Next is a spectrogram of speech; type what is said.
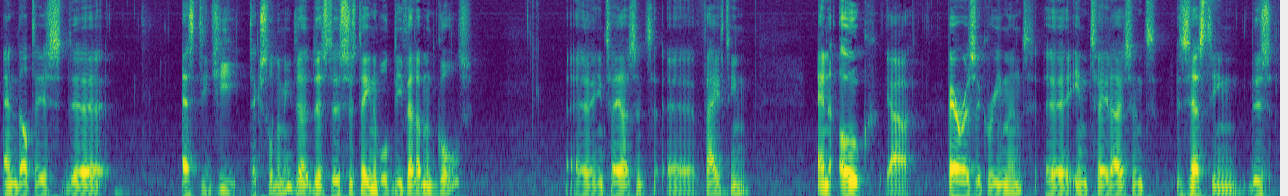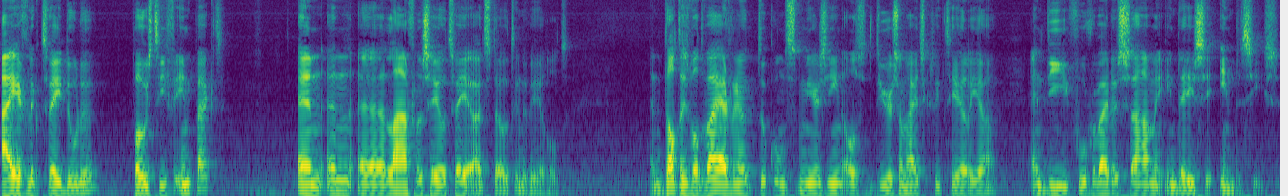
En dat is de SDG Taxonomy, dus de Sustainable Development Goals uh, in 2015. En ook ja, Paris Agreement uh, in 2016. Dus eigenlijk twee doelen: positieve impact en een lagere CO2-uitstoot in de wereld. En dat is wat wij eigenlijk in de toekomst meer zien als duurzaamheidscriteria. En die voegen wij dus samen in deze indices.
